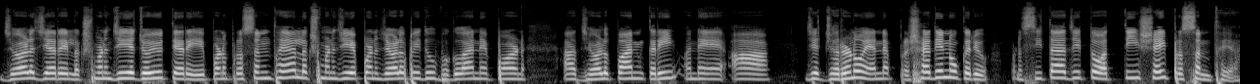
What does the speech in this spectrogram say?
જળ જ્યારે લક્ષ્મણજીએ જોયું, ત્યારે એ પણ પ્રસન્ન થયા. લક્ષ્મણજીએ પણ જળ પીધું, ભગવાને પણ આ જળપાન કરી અને આ જે ઝરણું એને પ્રસાદીનું કર્યું. પણ સીતાજી તો અતિશય પ્રસન્ન થયા.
